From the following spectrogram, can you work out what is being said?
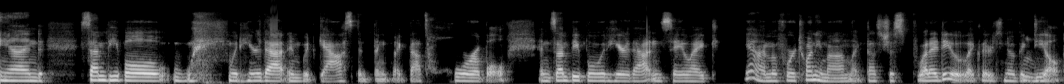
And some people would hear that and would gasp and think like that's horrible. And some people would hear that and say like, yeah, I'm a 420 mom. Like that's just what I do. Like there's no big mm-hmm. deal.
